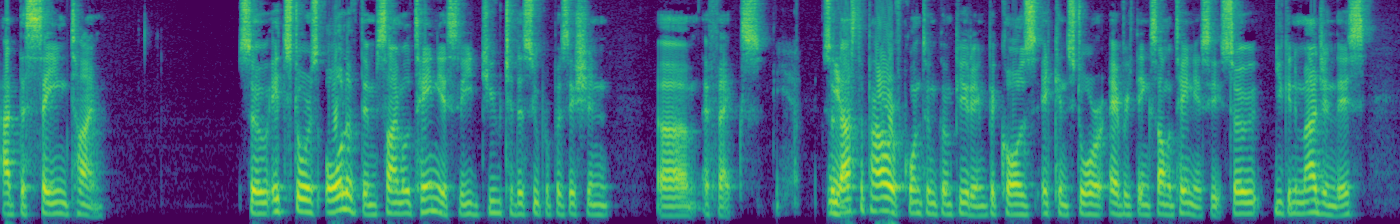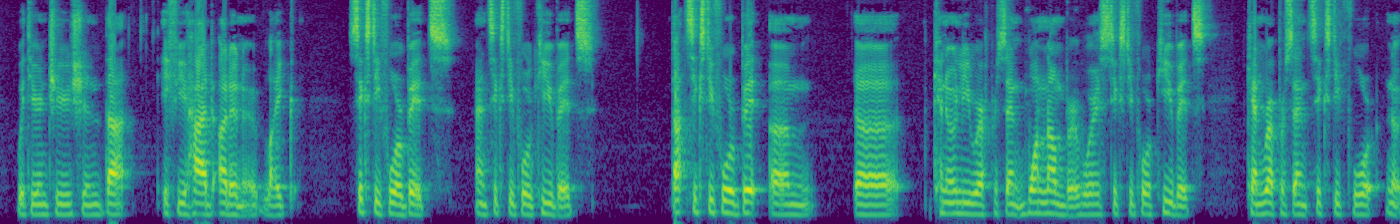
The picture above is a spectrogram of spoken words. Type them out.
at the same time. So it stores all of them simultaneously due to the superposition um, effects. So Yeah. that's the power of quantum computing because it can store everything simultaneously. So you can imagine this with your intuition that if you had, I don't know, like 64 bits and 64 qubits, that 64 bit um, uh, can only represent one number, whereas 64 qubits can represent 64, no,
